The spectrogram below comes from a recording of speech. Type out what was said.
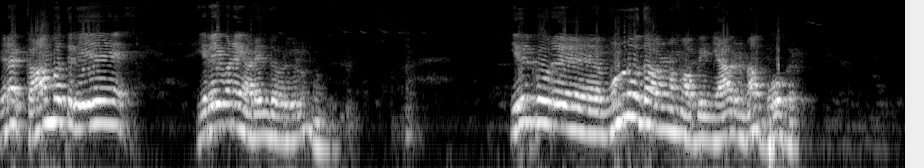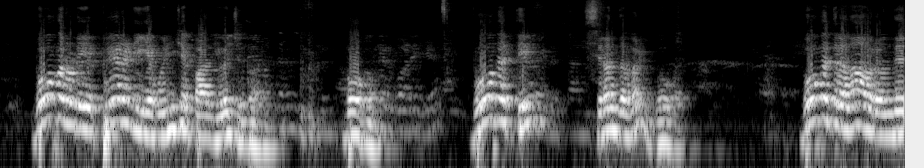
ஏன்னா காமத்திலேயே இறைவனை அடைந்தவர்களும் உண்டு. இதற்கு ஒரு முன்னுதாரணம் அப்படின்னு யாருன்னா போகர். போகருடைய பேரை நீங்க கொஞ்சம் பா யோசிச்சு பாருங்க. போகம். போகத்தில் சிறந்தவர் போகர். போகத்துல தான் அவர் வந்து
